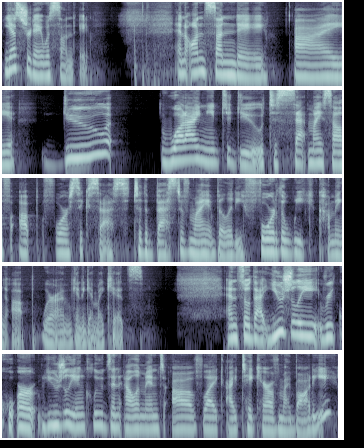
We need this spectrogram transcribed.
yesterday was Sunday. And on Sunday, I do what I need to do to set myself up for success to the best of my ability for the week coming up where I'm going to get my kids. And so that usually rec- or usually includes an element of like I take care of my body,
